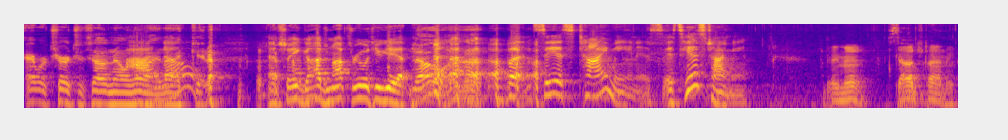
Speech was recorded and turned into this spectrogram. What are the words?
every church in Southern Illinois, I and I, know. you know, And see, God's not through with you yet. no, uh, But see, it's timing. It's it's His timing. Amen. God's timing.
